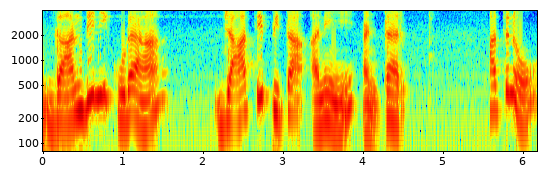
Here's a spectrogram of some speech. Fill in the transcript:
గాంధీని కూడా జాతి పిత అని అంటారు. అతను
